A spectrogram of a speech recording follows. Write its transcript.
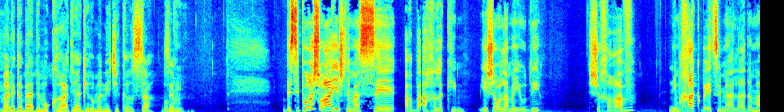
מה לגבי הדמוקרטיה הגרמנית שקרסה? Okay. זה... אוקיי. בסיפור השואה יש למעשה ארבעה חלקים. יש העולם היהודי, שחרב, נמחק בעצם מעל האדמה.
